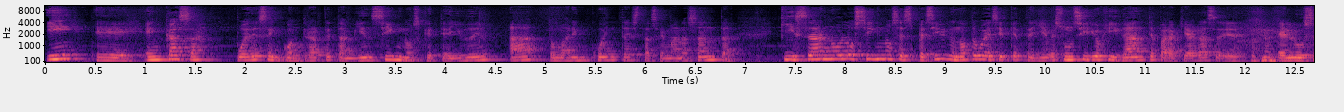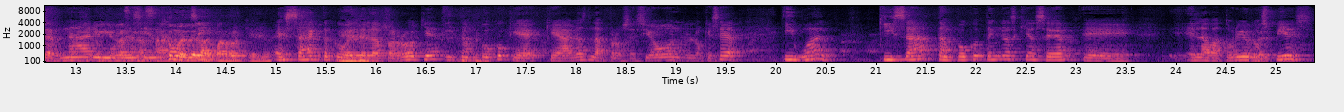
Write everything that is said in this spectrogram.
Y eh, en casa puedes encontrarte también signos que te ayuden a tomar en cuenta esta Semana Santa. Quizá no los signos específicos, no te voy a decir que te lleves un cirio gigante para que hagas eh, el, lucernario y lo Como el de la parroquia, ¿no? Exacto, como el de la parroquia, y tampoco que, hagas la procesión, lo que sea. Igual, quizá tampoco tengas que hacer eh, el lavatorio de los pies.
